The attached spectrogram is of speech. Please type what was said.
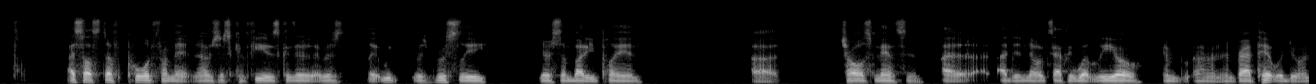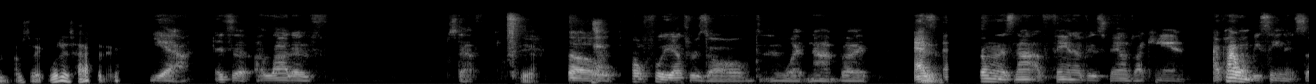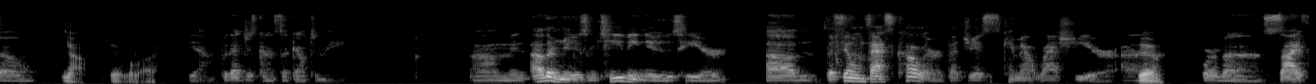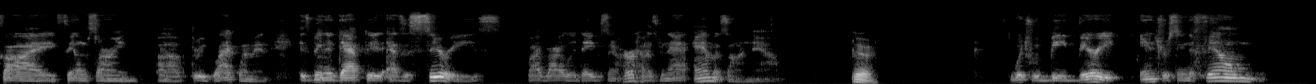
I saw stuff pulled from it and I was just confused because it was like we it was Bruce Lee. There's somebody playing uh, Charles Manson. I I didn't know exactly what Leo and uh, and Brad Pitt were doing. I was like, what is happening? Yeah, it's a, a lot of stuff. Yeah. So hopefully that's resolved and whatnot. But as, yeah. as, someone that's not a fan of his films, I can't. I probably won't be seeing it. So no, yeah, will I? Yeah, but that just kind of stuck out to me. Um, in other news, some TV news here, um, the film Fast Color that just came out last year. Uh, yeah. Sort of a sci-fi film starring uh, three black women is being adapted as a series by Viola Davis and her husband at Amazon now. Yeah. Which would be very interesting. The film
